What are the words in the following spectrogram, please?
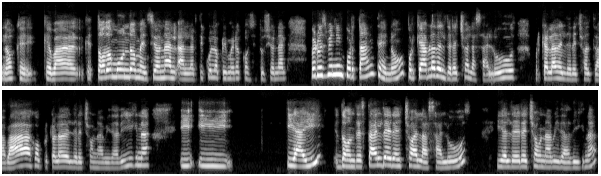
¿no? Que, que va, que todo mundo menciona al, artículo primero constitucional, pero es bien importante, ¿no? Porque habla del derecho a la salud, porque habla del derecho al trabajo, porque habla del derecho a una vida digna, y, y, y ahí, donde está el derecho a la salud y el derecho a una vida digna,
